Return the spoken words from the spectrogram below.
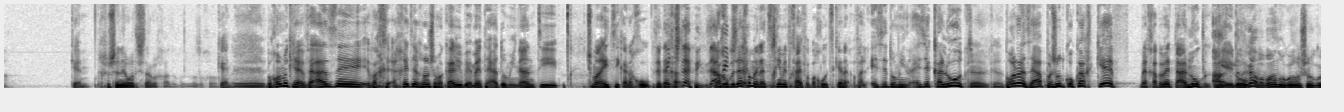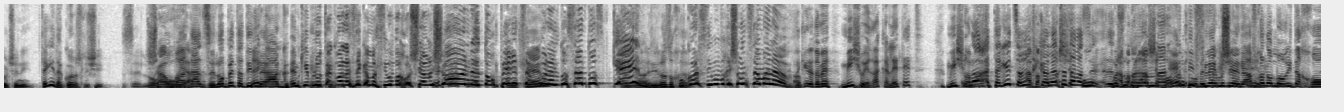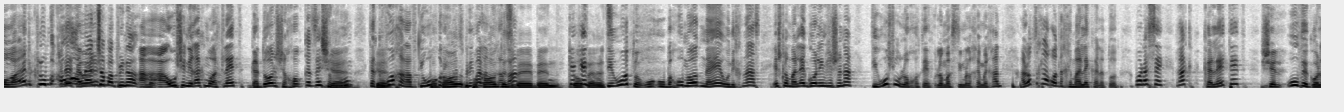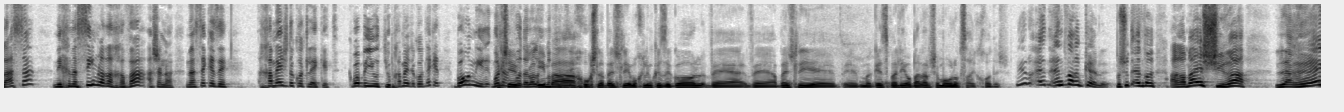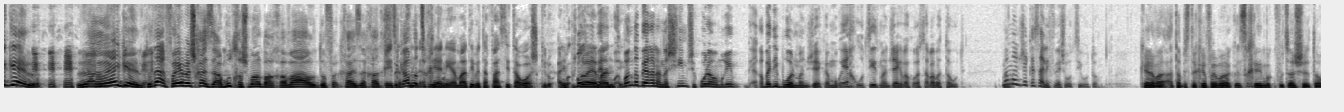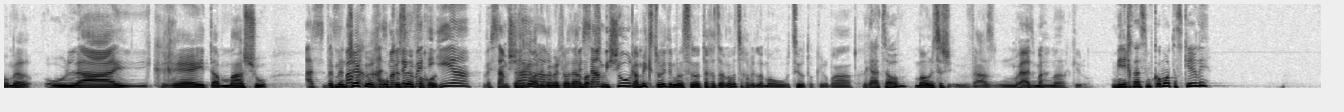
כן. אני חושב שאני אמרתי 2-1, אבל אני לא זוכר. כן. אה, בכל מקרה, ואז, אה, אחרי את הראשון שמכבי באמת היה דומיננטי, תשמע, איציק, אנחנו... זה בדרך ביג שלפינג, זה אנחנו הביג בדרך כלל. מנצחים את חיפה בחוץ, כן, אבל איזה דומינ... איזה קלות. כן, כן. בואנה, זה היה פשוט כל כך כיף. אומר לך, באמת, תענוג, אה, כאילו. דרך אגב, אמרנו גול ראשון, גול שני. תגיד, הגול השלישי, זה לא. ועדה, זה לא בית הדין בהאג. הם קיבלו את הגול הזה גם בסיבוב הראשי הראשון, דור פרץ שם כן? גול על דו סנטוס, כן! אני לא זוכר. הוא גול סיבוב ראשון שם עליו. זה כאילו, אתה אומר, מישהו הראה קלטת? מישהו לא, אמר... תגיד, צריך קלטת אבל זה... פשוט השחור אין deflection, אף אחד לא מוריד אחורה, אין כלום, הוא עומד שם בפינה. ההוא שנראה כמו אתלט, גדול, שחור כזה, שחום, כן. תעקבו אחריו, תראו איך הוא נכנס פנימה לרחבה. בבן, כן, דור כן, פרץ. תראו אותו, הוא הוא בחור מאוד נאה, הוא נכנס, יש לו מלא גולים של שנה, תראו שהוא לא חוטף, לא משים לכם אחד, אני לא צריך להראות לכם מלא קלטות, בואו נעשה רק קלטת של הוא וגולסה נכנסים לרחבה השנה, נעשה כזה חמש דקות לקט, כמו ביוטיוב, חמש דקות לקט, בואו נראה- בואו נעבוד על לא אם לחטוף את זה. בחוג של הבן שלי הם אוכלים כזה גול, וה- והבן שלי אה, אה, מגן שמאלי או בלם שם, הוא לא משחק חודש. אין- אין דברים כאלה, פשוט אין דברים, הרמה ישירה. לרגל, לרגל, אתה יודע, לפעמים יש לך איזה עמוד חשמל ברחבה, הוא דופק לך איזה אחד, זה גם לא צריך אחי. אני עמדתי ותפסתי את הראש, כאילו, אני פשוט לא האמנתי. בוא נדבר על אנשים שכולם אומרים, הרבה דיברו על מנג'ק, אמרו איך הוא הוציא את מנג'ק והכל סבבה טעות. מה מנג'ק עשה לפני שהוציאו אותו? כן, אבל אתה מסתכל לפעמים על השחקנים בקבוצה שאתה אומר, אולי יקרה איתם משהו. אז סבבה, הוא- אז הוא מנג'ק כזה באמת לפחות. הגיע, ושם אגב, שער, אני באמת לא יודע על מה, ושם בישול. גם מקצועית, אם אני מנסה לנתח את זה, אני לא מצליח להבין למה הוא הוציא אותו, כאילו, מה, בגלל הצהוב? מה הוא ניסה, ש- ואז, ואז מה? מה, כאילו, מי נכנס למקומו? תזכיר לי.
